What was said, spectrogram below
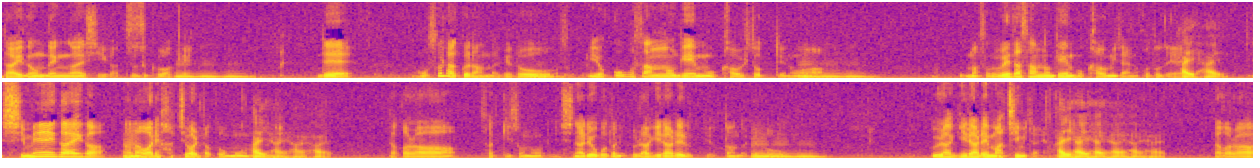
大どんでん返しが続くわけ、うんうんうん。でおそらくなんだけど、うん。横尾さんのゲームを買う人っていうのは、うんうんまあ、その上田さんのゲームを買うみたいなことで、うんはいはい。指名買いが7割8割だと思うんだよね、はいはいはいはい。だからさっきそのシナリオごとに裏切られるって言ったんだけど、うんうんうん。裏切られ待ちみたいな。はいはいはいはいはいはい。だから、う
